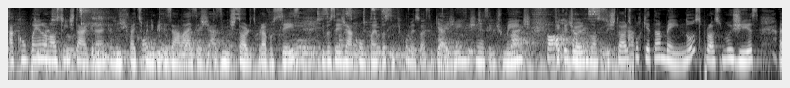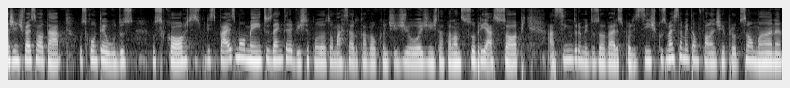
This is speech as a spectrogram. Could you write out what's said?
acompanha no nosso Instagram, que a gente vai disponibilizar lá essas dicas em stories para vocês. E vocês já acompanham, você que começou a seguir a gente recentemente, fica de olho nos nossos stories, porque também nos próximos dias a gente vai soltar os conteúdos os cortes, os principais momentos da entrevista com o Dr. Marcelo Cavalcante de hoje. A gente está falando sobre a SOP, a síndrome dos ovários policísticos, mas também estamos falando de reprodução humana,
